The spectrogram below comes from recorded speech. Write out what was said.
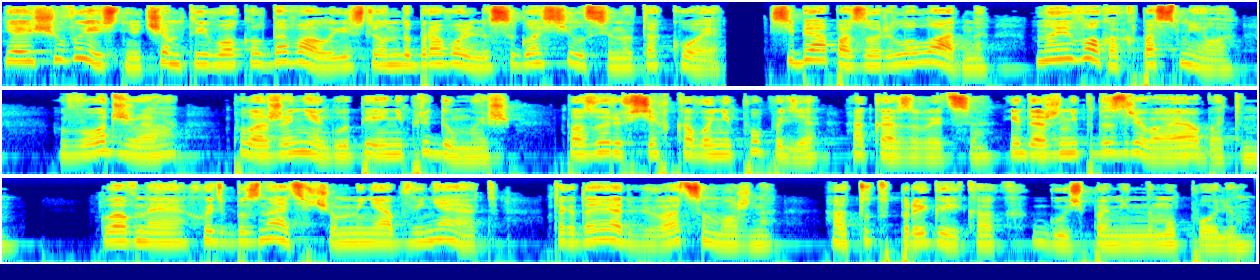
Я еще выясню, чем ты его околдовала, если он добровольно согласился на такое. Себя опозорила, ладно, но его как посмела». «Вот же, а. Положение глупее не придумаешь. Позорю всех, кого не попадя, оказывается, и даже не подозревая об этом. Главное, хоть бы знать, в чем меня обвиняют. Тогда и отбиваться можно. А тут прыгай, как гусь по минному полю».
